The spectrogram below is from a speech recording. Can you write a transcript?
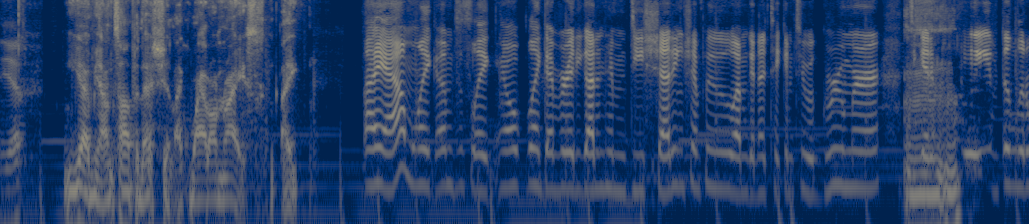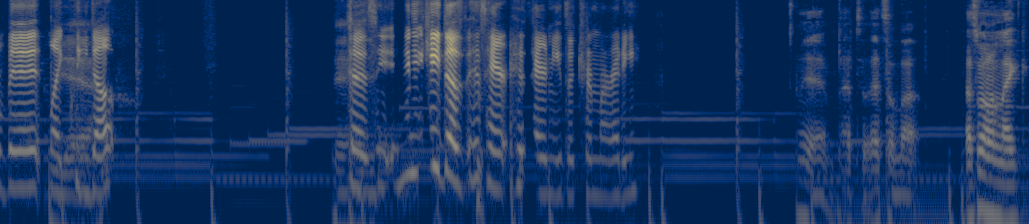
Yep. You gotta be on top of that shit like white on rice. Like, I am like I'm just like nope. Like I've already gotten him de-shedding shampoo. I'm gonna take him to a groomer to get him mm-hmm. shaved a little bit, like cleaned up, because he, he he does his hair his hair needs a trim already. Yeah, that's that's a lot. That's why I don't like.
